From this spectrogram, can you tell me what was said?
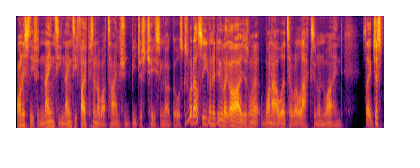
honestly, for 90, 95% of our time should be just chasing our goals. Because what else are you going to do? Like, oh, I just want one hour to relax and unwind. It's like, just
